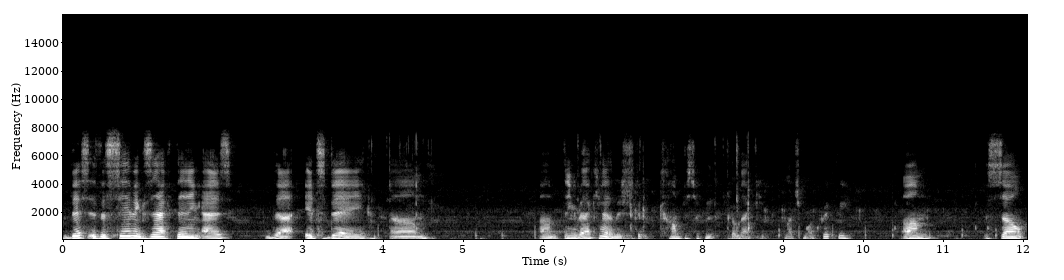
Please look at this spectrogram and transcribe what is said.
this is the same exact thing as the it's day um um thing back here. Let me just get a compass. So I can go back much more quickly. Um so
